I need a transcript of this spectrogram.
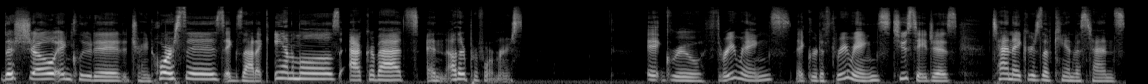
the show included trained horses, exotic animals, acrobats, and other performers. It grew three rings. It grew to three rings, two stages, 10 acres of canvas tents,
